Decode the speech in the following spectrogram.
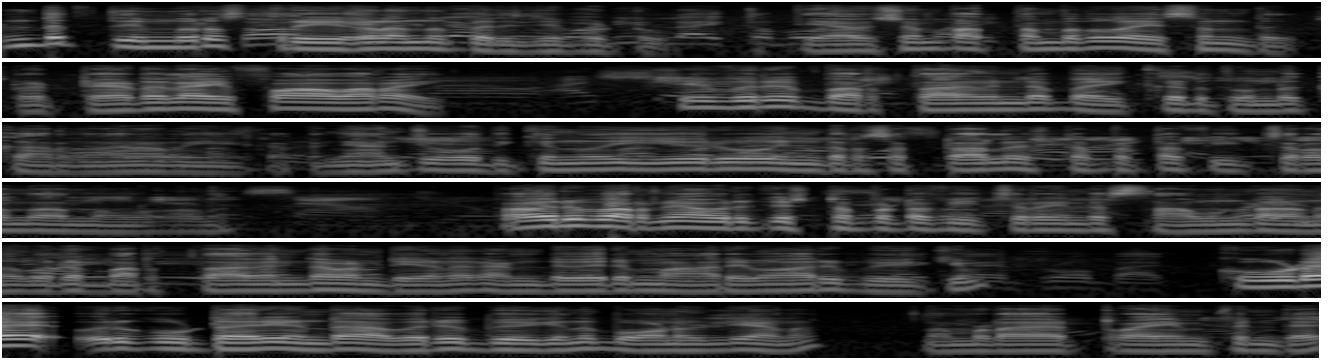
രണ്ട് തിമിർ സ്ത്രീകളെന്ന് പരിചയപ്പെട്ടു. അത്യാവശ്യം പത്തൊമ്പത് വയസ്സുണ്ട്. റിട്ടയർഡ് ലൈഫ് ആവാറായി. പക്ഷെ ഇവർ ഭർത്താവിന്റെ ബൈക്ക് എടുത്തുകൊണ്ട് കറങ്ങാൻ ഇറങ്ങിയേക്കാം. അപ്പം ഞാൻ ചോദിക്കുന്നത് ഈ ഒരു ഇന്റർസെപ്റ്റാറിൽ ഇഷ്ടപ്പെട്ട ഫീച്ചർ എന്താണെന്നുള്ളതാണ് അപ്പോൾ അവർ പറഞ്ഞു അവർക്ക് ഇഷ്ടപ്പെട്ട ഫീച്ചർ ഇതിന്റെ സൗണ്ടാണ് ഇവരുടെ ഭർത്താവിന്റെ വണ്ടിയാണ്. രണ്ടുപേരും മാറി മാറി ഉപയോഗിക്കും. കൂടെ ഒരു കൂട്ടുകാരി ഉണ്ട് അവർ ഉപയോഗിക്കുന്നത് ബോണവില്ലിയാണ്. നമ്മുടെ ട്രയംഫിന്റെ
